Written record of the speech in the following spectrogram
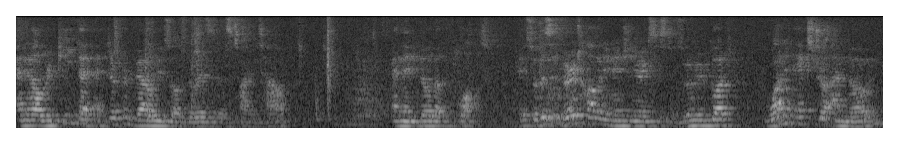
And then I'll repeat that at different values of the residence time tau, and then build up a plot. Okay, so this is very common in engineering systems. When we've got one extra unknown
